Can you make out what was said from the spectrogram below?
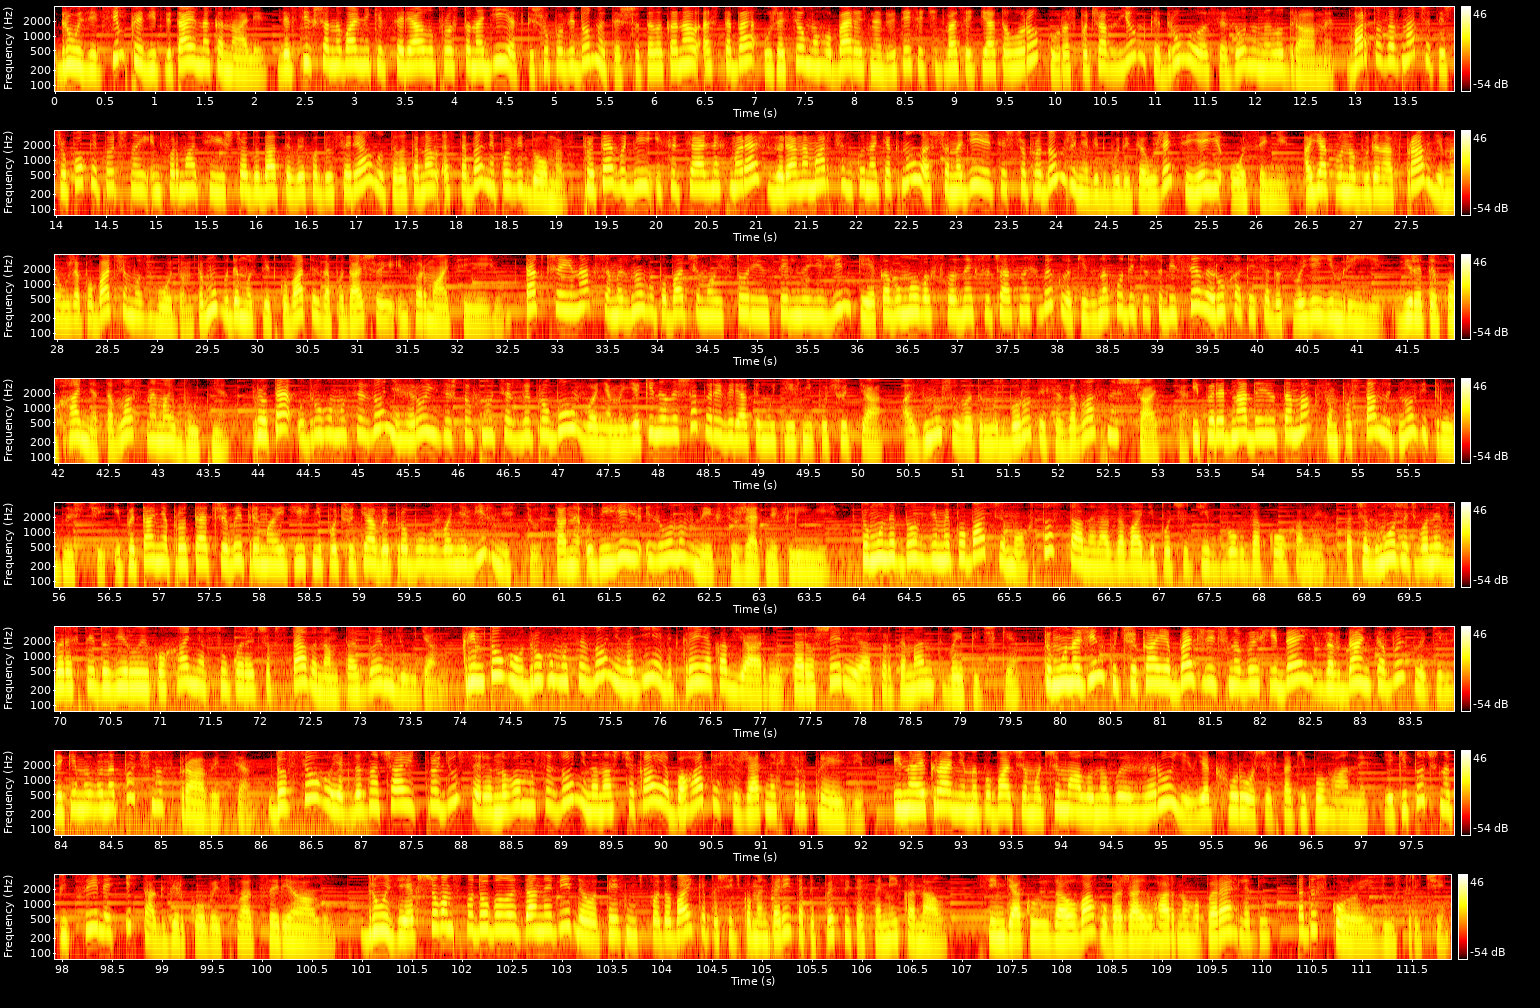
Друзі, всім привіт! Вітаю на каналі. Для всіх шанувальників серіалу Просто Надія спішу повідомити, що телеканал СТБ уже 7 березня 2025 року розпочав зйомки другого сезону мелодрами. Варто зазначити, що поки точної інформації щодо дати виходу серіалу телеканал СТБ не повідомив. Проте в одній із соціальних мереж Зоряна Марченко натякнула, що надіється, що продовження відбудеться уже цієї осені. А як воно буде насправді, ми вже побачимо згодом, тому будемо слідкувати за подальшою інформацією. Так чи інакше, ми знову побачимо історію сильної жінки, яка в умовах складних сучасних викликів знаходить у собі сили рухатися до своєї мрії, вірити в кохання та власне майбутнє. Проте у другому сезоні герої зіштовхнуться з випробовуваннями, які не лише перевірятимуть їхні почуття, а й змушуватимуть боротися за власне щастя. І перед Надею та Максом постануть нові труднощі, і питання про те, чи витримають їхні почуття випробовування вірністю, стане однією із головних сюжетних ліній. Тому невдовзі ми побачимо, хто стане на заваді почуттів двох закоханих, та чи зможуть вони зберегти довіру і кохання всупереч обставинам та злим людям. Крім того, у другому сезоні Надія відкриє кав'ярню та розширює асортимент випічки. Тому на жінку чекає безліч нових ідей, завдань та викликів, з якими вона точно справиться. До всього, як зазначають продюсери, в новому сезоні на нас чекає багато сюжетних сюрпризів. І на екрані ми побачимо чимало нових героїв, як хороших, так і поганих, які точно підсилять і так зірковий склад серіалу. Друзі, якщо вам сподобалось дане відео, тисніть вподобайки, пишіть коментарі та підписуйтесь на мій канал. Всім дякую за увагу, бажаю гарного перегляду та до скорої зустрічі!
